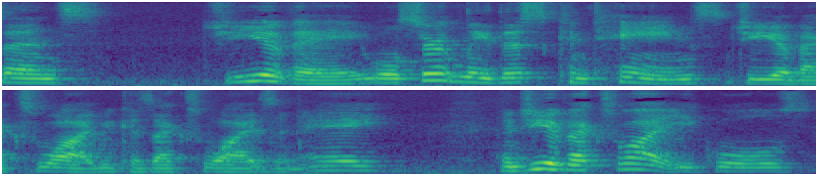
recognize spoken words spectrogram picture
since g of a, well certainly this contains g of xy because xy is in a, and g of xy equals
